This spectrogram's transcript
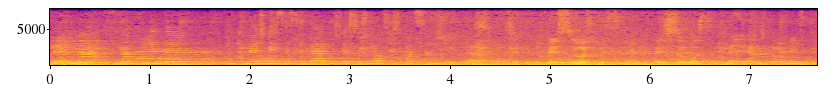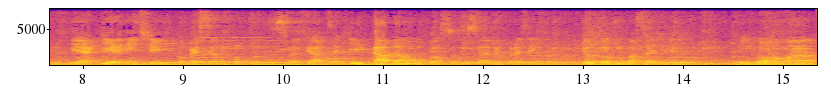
né, na, na vida nas necessidades desses nossos passageiros. Ah, com certeza. Pessoas precisam de pessoas também, né? E aqui a gente conversando com todos os franqueados aqui, cada um com as suas histórias. Por exemplo, eu estou com um passageiro em Roma,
